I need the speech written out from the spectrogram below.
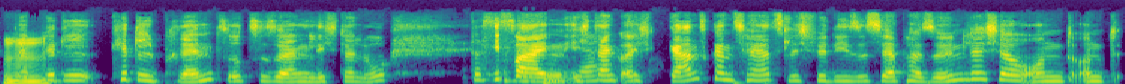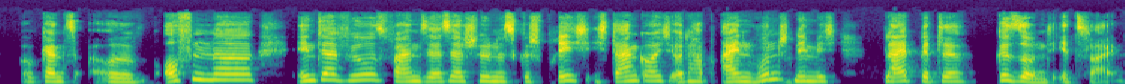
Mhm. Der Kittel, Kittel brennt sozusagen lichterloh. Das Ihr beiden, gut, ja. ich danke euch ganz, ganz herzlich für dieses sehr persönliche und, und ganz äh, offene Interview. Es war ein sehr, sehr schönes Gespräch. Ich danke euch und habe einen Wunsch, nämlich bleibt bitte gesund, ihr zwei.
